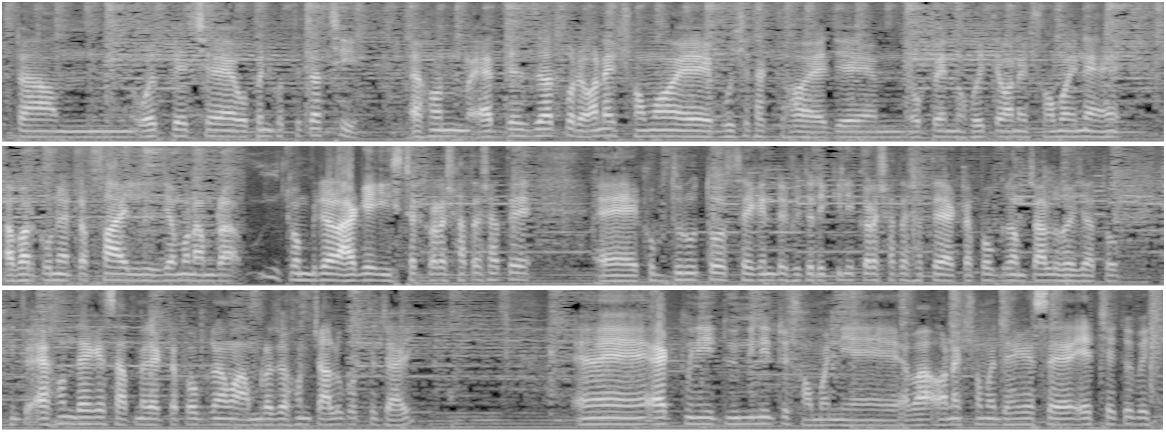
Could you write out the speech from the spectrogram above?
একটা ওয়েব পেজ ওপেন করতে চাচ্ছি। এখন অ্যাড্রেস দেওয়ার পরে অনেক সময় বসে থাকতে হয় যে ওপেন হইতে অনেক সময় নেয়। আবার কোনো একটা ফাইল যেমন আমরা কম্পিউটার আগে স্টার্ট করার সাথে সাথে খুব দ্রুত সেকেন্ডের ভিতরে ক্লিক করার সাথে সাথে একটা প্রোগ্রাম চালু হয়ে যেত। কিন্তু এখন দেখা গেছে আপনার একটা প্রোগ্রাম আমরা যখন চালু করতে যাই এক মিনিট, দুই মিনিটের সময় নিয়ে বা অনেক সময় দেখা গেছে এর চাইতেও বেশি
